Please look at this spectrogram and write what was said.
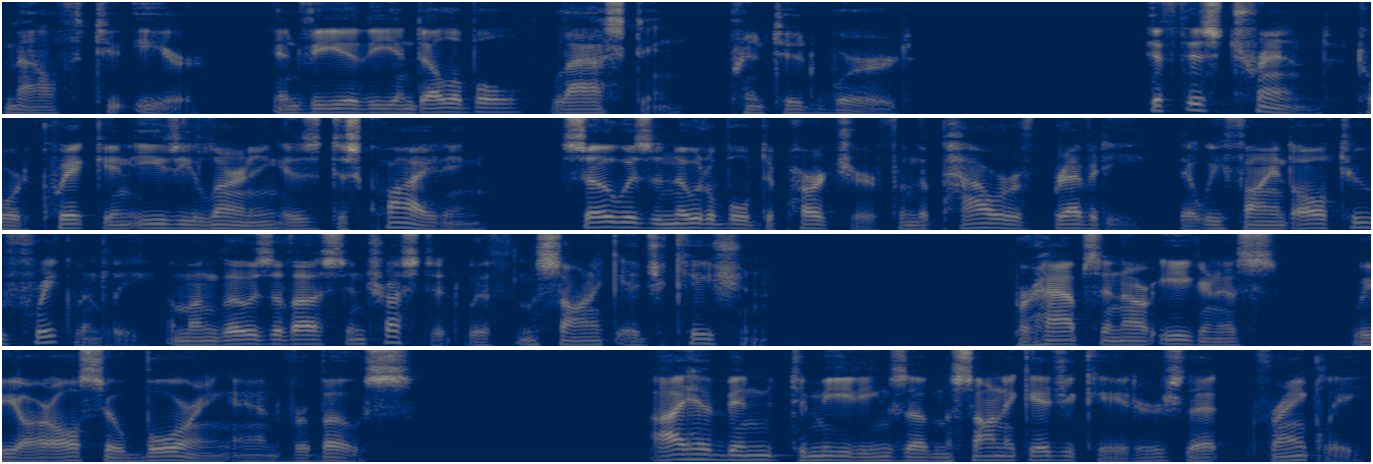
mouth to ear and via the indelible, lasting printed word. If this trend toward quick and easy learning is disquieting, so is a notable departure from the power of brevity that we find all too frequently among those of us entrusted with Masonic education. Perhaps in our eagerness, we are also boring and verbose. I have been to meetings of Masonic educators that, frankly,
